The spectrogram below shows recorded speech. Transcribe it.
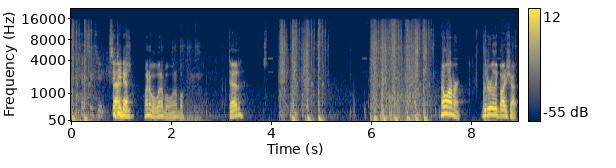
Good CT. CT Bench. dead. Winnable. Winnable. Winnable. Dead. No armor. Literally body shot.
